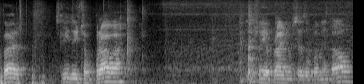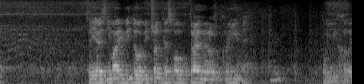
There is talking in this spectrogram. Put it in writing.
Тепер слідуюча вправа. Якщо я правильно все запам'ятав, це я знімаю відео відчот для свого тренера з України. Поїхали.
